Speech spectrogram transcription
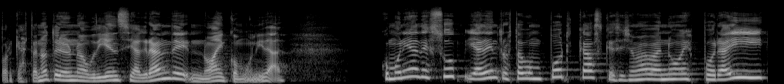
porque hasta no tener una audiencia grande no hay comunidad. Comunidad de sub y adentro estaba un podcast que se llamaba No es por ahí.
